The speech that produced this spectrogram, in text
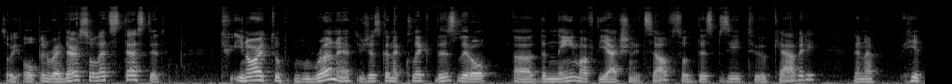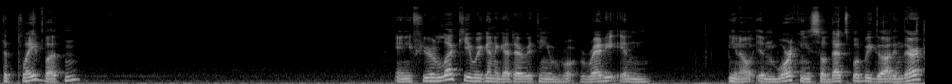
So we open right there. So let's test it. To, in order to run it, you're just gonna click this little, uh, the name of the action itself. So this Z to cavity. gonna hit the play button and if you're lucky, we're gonna get everything ready in, you know, in working. So that's what we got in there.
